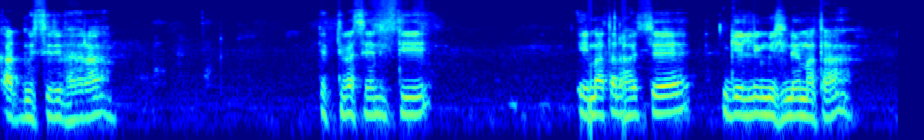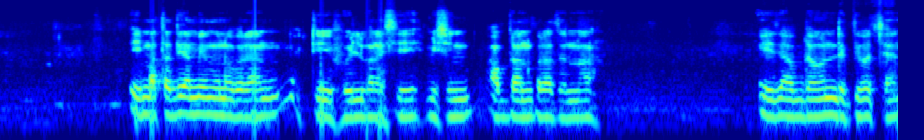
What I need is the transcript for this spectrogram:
কাঠ মিস্ত্রি ভাইয়েরা। দেখতে পাচ্ছেন একটি এই মাথাটা হচ্ছে গেল্ডিং মেশিনের মাথা। এই মাথা দিয়ে আমি মনে করেন একটি হুইল বানাইছি, মেশিন আপ ডাউন করার জন্য। এই যে আপ ডাউন দেখতে পাচ্ছেন।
